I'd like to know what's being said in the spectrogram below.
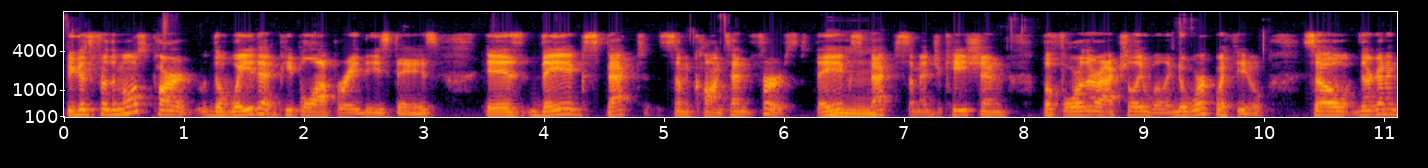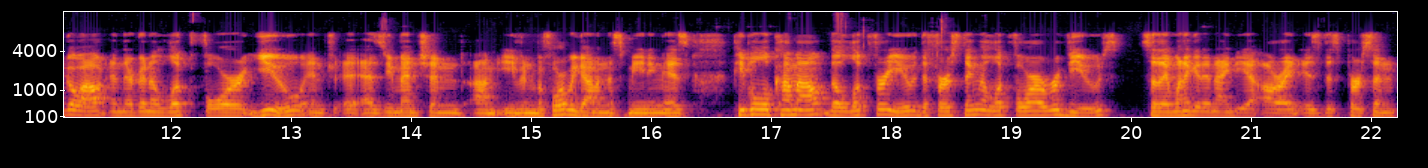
Because for the most part, the way that people operate these days is they expect some content first. They mm-hmm. expect some education before they're actually willing to work with you. So they're going to go out and they're going to look for you. And as you mentioned, um, even before we got on this meeting, is people will come out, they'll look for you. The first thing they'll look for are reviews. So they want to get an idea. All right, is this person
